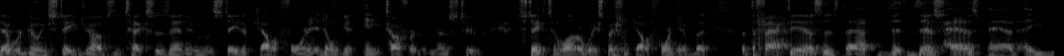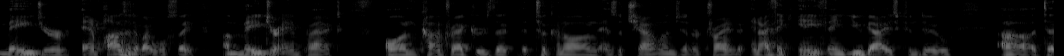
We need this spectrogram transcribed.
that were doing state jobs in Texas and in the state of California. It don't get any tougher than those two states in a lot of ways, especially California. But but the fact is is that th- this has had a major and positive, I will say, a major impact on contractors that that took it on as a challenge and are trying to. And I think anything you guys can do. Uh, to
